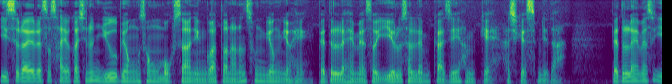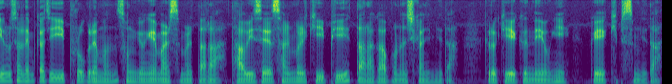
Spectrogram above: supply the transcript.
이스라엘에서 사역하시는 유병성 목사님과 떠나는 성경 여행 베들레헴에서 예루살렘까지 함께 하시겠습니다. 베들레헴에서 예루살렘까지 이 프로그램은 성경의 말씀을 따라 다윗의 삶을 깊이 따라가 보는 시간입니다. 그렇기에 그 내용이 꽤 깊습니다.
